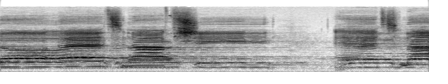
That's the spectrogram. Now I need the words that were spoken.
לו את נפשי, את נפשי.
